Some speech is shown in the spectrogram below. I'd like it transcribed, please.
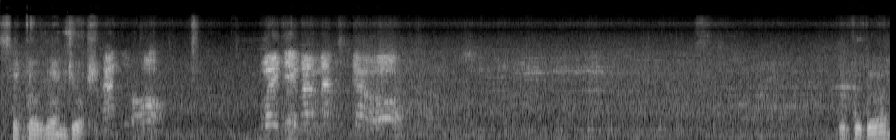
sakallı amca var. Burada da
